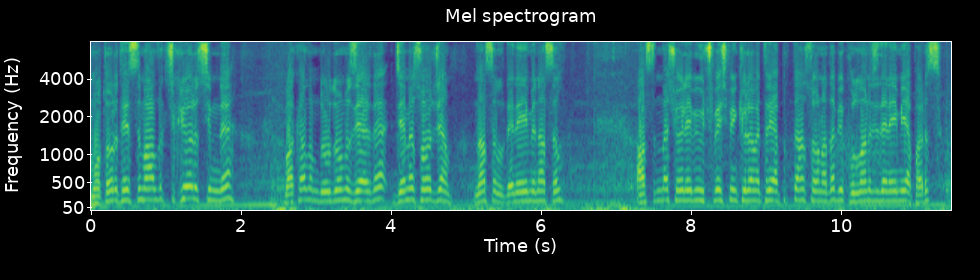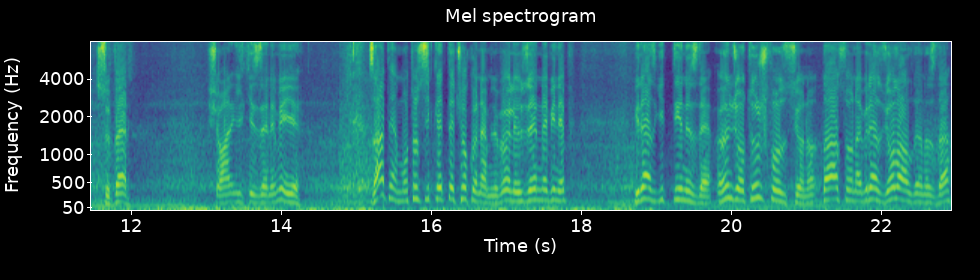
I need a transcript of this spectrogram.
Motoru teslim aldık çıkıyoruz şimdi. Bakalım durduğumuz yerde Cem'e soracağım. Nasıl, deneyimi nasıl? Aslında şöyle bir 3-5 bin kilometre yaptıktan sonra da bir kullanıcı deneyimi yaparız. Süper. Şu an ilk izlenimi iyi. Zaten motosiklet de çok önemli. Böyle üzerine binip biraz gittiğinizde önce oturuş pozisyonu daha sonra biraz yol aldığınızda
